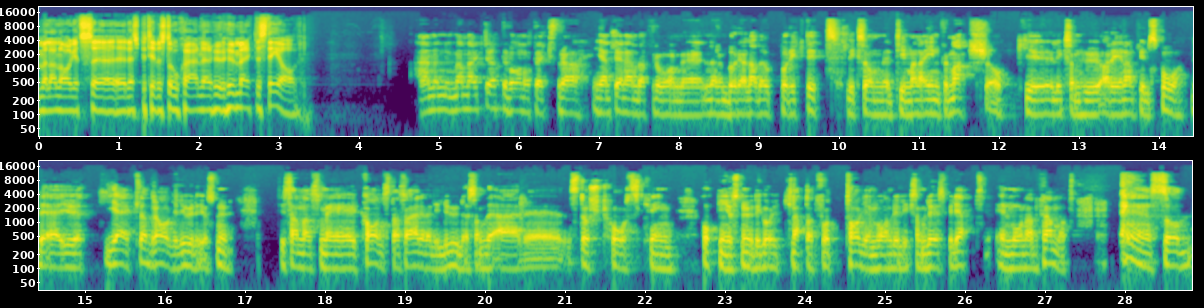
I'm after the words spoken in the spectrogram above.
mellan lagets respektive storstjärnor. Hur, hur märktes det av? Ja, men man märkte att det var något extra egentligen ända från eh, när de började ladda upp på riktigt, liksom timmarna inför match och eh, liksom hur arenan fylls på. Det är ju ett jäkla drag i Luleå just nu. Tillsammans med Karlstad så är det väl i Luleå som det är eh, störst hås kring hockeyn just nu. Det går ju knappt att få tag i en vanlig liksom, lösbiljett en månad framåt. så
